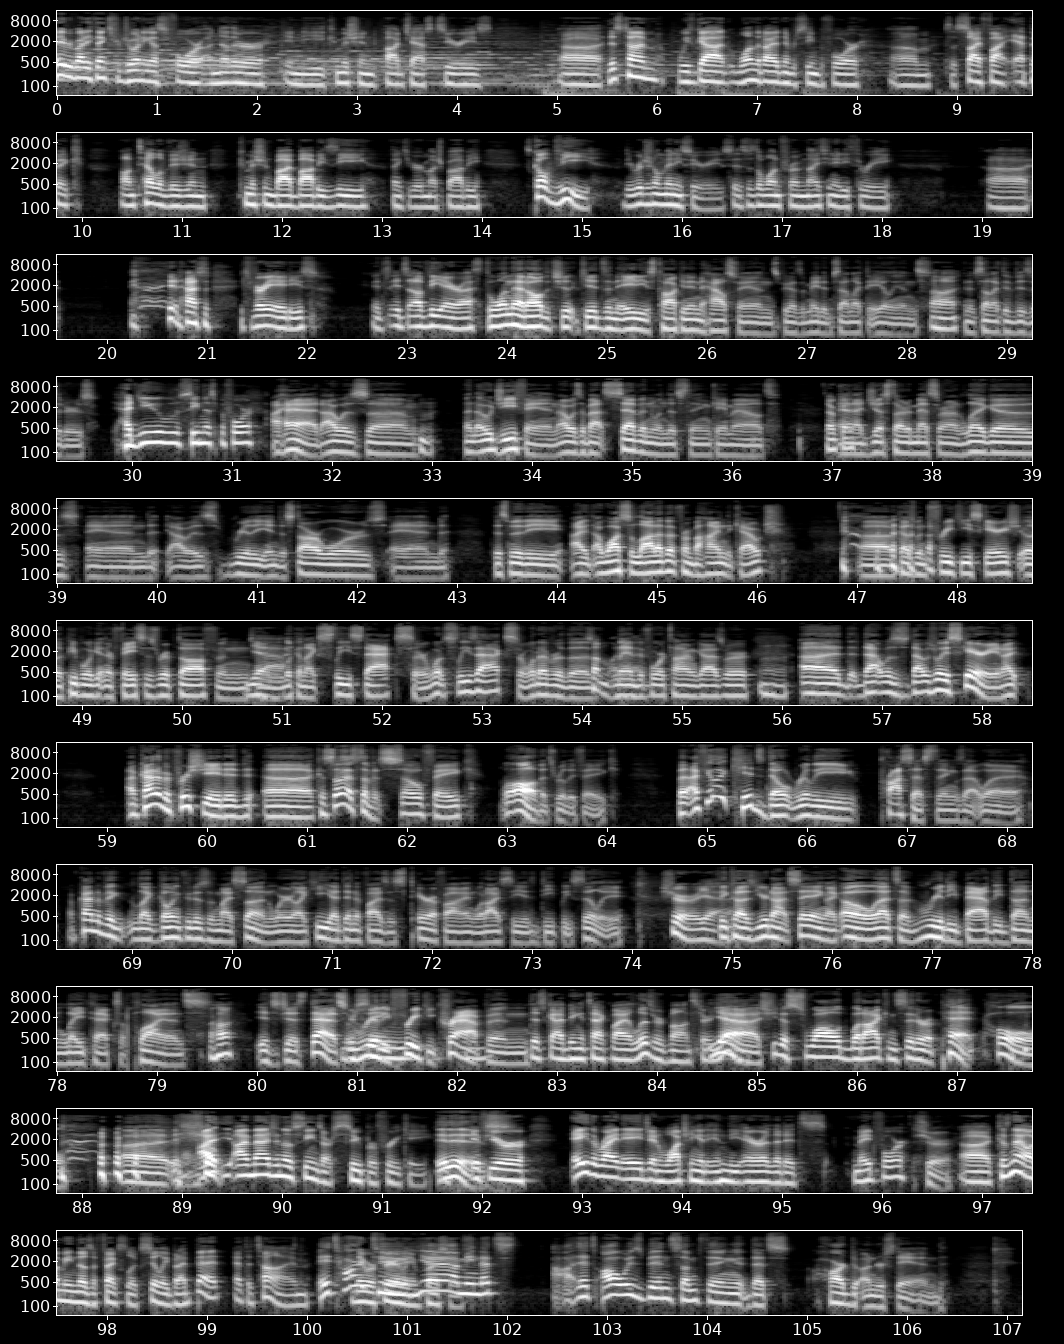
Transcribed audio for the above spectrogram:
Hey, everybody, thanks for joining us for another in the commissioned podcast series. Uh, this time, we've got one that I had never seen before. Um, it's a sci fi epic on television commissioned by Bobby Z. Thank you very much, Bobby. It's called V, the original miniseries. This is the one from 1983. Uh, it has, it's very 80s. It's it's of the era. The one that had all the ch- kids in the 80s talking into house fans because it made them sound like the aliens Uh-huh. and it sound like the visitors. Had you seen this before? I had. I was um, Hmm. an OG fan. I was about seven when this thing came out. Okay. And I just started messing around with Legos and I was really into Star Wars. And this movie, I, I watched a lot of it from behind the couch. Uh, because when freaky, scary sh- uh, people were getting their faces ripped off and, Yeah. and looking like Sleestaks or what Sleazaks or whatever the like Land that. Before Time guys were, Mhm. uh, th- that was that was really scary. And I I've kind of appreciated because some of that stuff is so fake. Well, all of it's really fake, but I feel like kids don't really process things that way. I'm kind of like going through this with my son, where like he identifies as terrifying what I see as deeply silly Sure, yeah. because you're not saying like, oh, well, that's a really badly done latex appliance. uh huh. It's just that's some You're really freaky crap and. This guy being attacked by a lizard monster. yeah, she just swallowed what I consider a pet whole. uh, I, I imagine those scenes are super freaky. It is. If you're a the right age and watching it in the era that it's made for. sure. Uh, Because now, I mean, those effects look silly, but I bet at the time, It's hard. They were to, fairly Yeah. I mean that's uh, it's always been something that's hard to understand.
